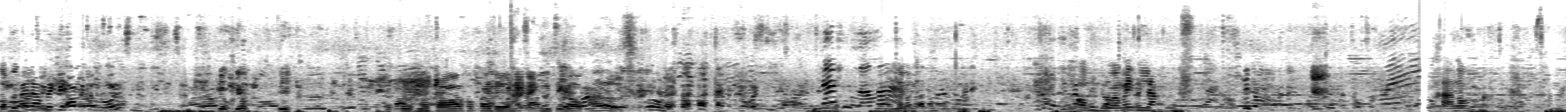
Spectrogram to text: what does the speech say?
จับไปเราไปกินอ้อมไปทางโน้นเดี๋ยวเดี๋ยวนี่นะครับค่อยๆเดินนะครับมันจะโยกเนอะความกลัวไม่มีขาน้องสั่นไม่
